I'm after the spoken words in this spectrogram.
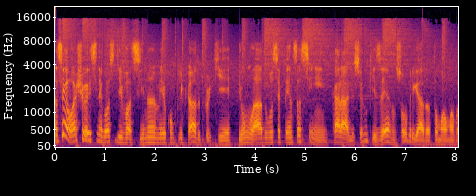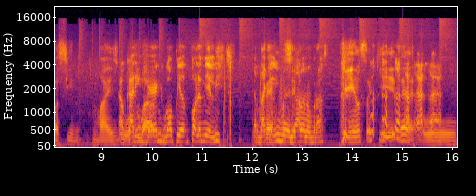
Assim, eu acho esse negócio de vacina meio complicado, porque de um lado você pensa assim, caralho, se eu não quiser, não sou obrigado a tomar uma vacina. Mas do É o cara enverga lado, igual poliomielite. Quero dar É, aquela você- envergada no braço. Pensa que, né, o...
